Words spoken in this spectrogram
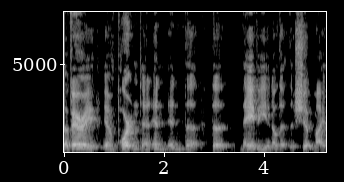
uh, very important. And in the, the Navy, you know, that the ship might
